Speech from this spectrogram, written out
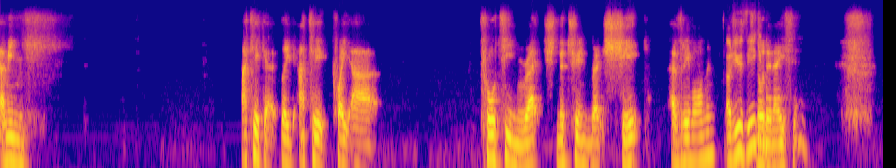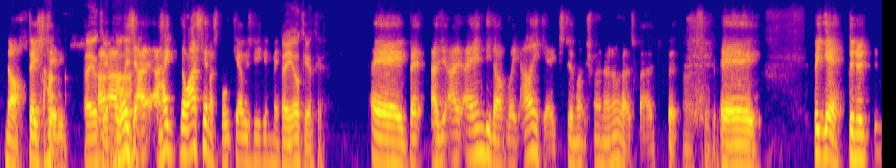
I mean, I take it like I take quite a protein rich, nutrient rich shake every morning. Are you It's not vegan? nice. No, vegetarian. Right, okay. I, I was. I, I think the last time I spoke to you, I was vegan, mate. Right, okay, okay. Uh, but I, I, ended up like I like eggs too much, man. I know that's bad, but so uh, but yeah, the nu-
